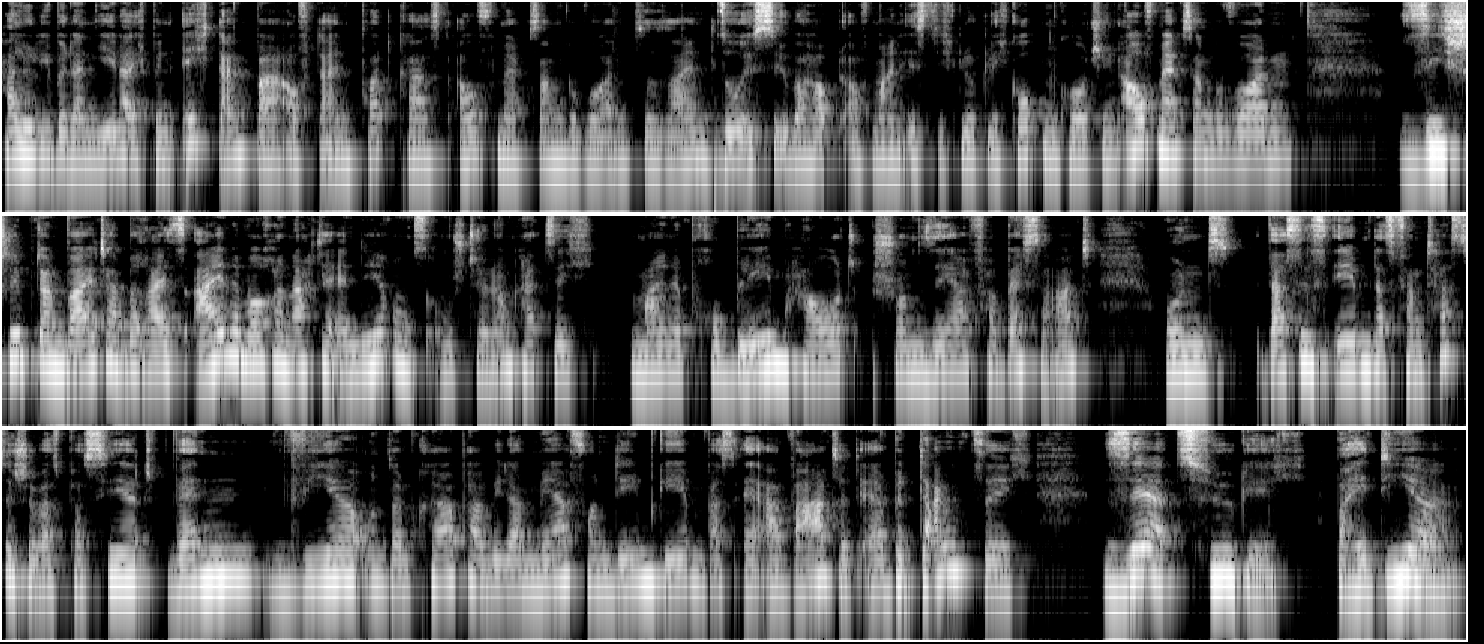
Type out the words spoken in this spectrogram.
Hallo liebe Daniela, ich bin echt dankbar, auf deinen Podcast aufmerksam geworden zu sein. So ist sie überhaupt auf mein Ist dich glücklich Gruppencoaching aufmerksam geworden. Sie schrieb dann weiter, bereits eine Woche nach der Ernährungsumstellung hat sich meine Problemhaut schon sehr verbessert. Und das ist eben das Fantastische, was passiert, wenn wir unserem Körper wieder mehr von dem geben, was er erwartet. Er bedankt sich sehr zügig bei dir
